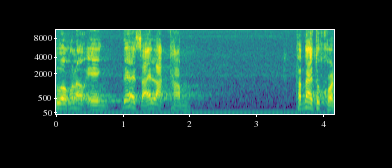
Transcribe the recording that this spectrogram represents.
ตัวของเราเอง ด้วยอายหลักธรรมทำได้ทุกคน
